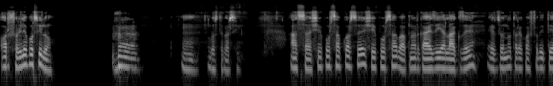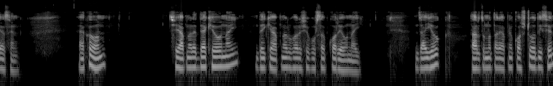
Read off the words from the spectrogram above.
ওর শরীরে পড়ছিল? হ্যাঁ। হুম বুঝতে পারছি। আচ্ছা সে প্রস্রাব করছে সেই প্রস্রাব আপনার গায়ে যেয়া লাগছে এর জন্য তারা কষ্ট দিতে আছেন। এখন সে আপনারে দেখেও নাই দেখে আপনার উপরে সে প্রস্রাব করেও নাই। যাই হোক তার জন্য তারা আপনি কষ্টও দিছেন।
